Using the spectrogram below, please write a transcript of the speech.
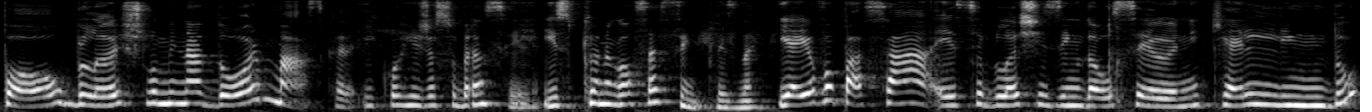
pó, blush, iluminador, máscara e corrige a sobrancelha. Isso porque o negócio é simples, né? E aí eu vou passar esse blushzinho da Oceane, que é lindo.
